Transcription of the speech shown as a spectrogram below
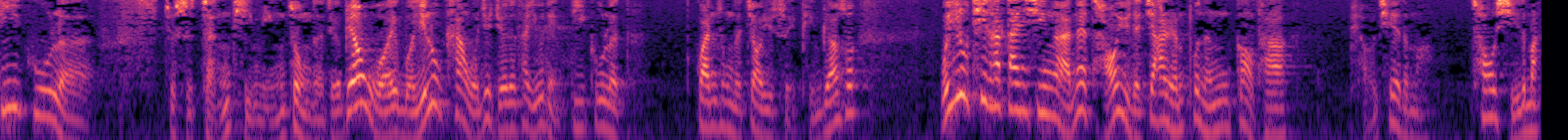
低估了？就是整体民众的这个，比方我我一路看，我就觉得他有点低估了观众的教育水平。比方说，我一路替他担心啊，那曹禺的家人不能告他剽窃的吗？抄袭的吗？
